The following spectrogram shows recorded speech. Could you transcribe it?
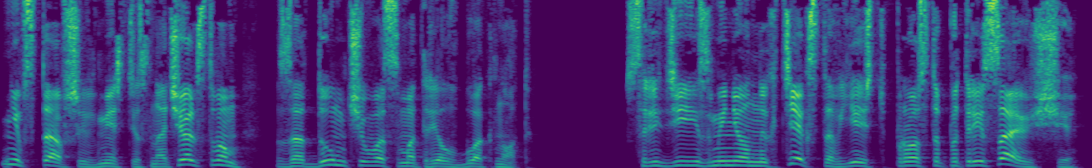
не вставший вместе с начальством, задумчиво смотрел в блокнот. Среди измененных текстов есть просто потрясающие.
